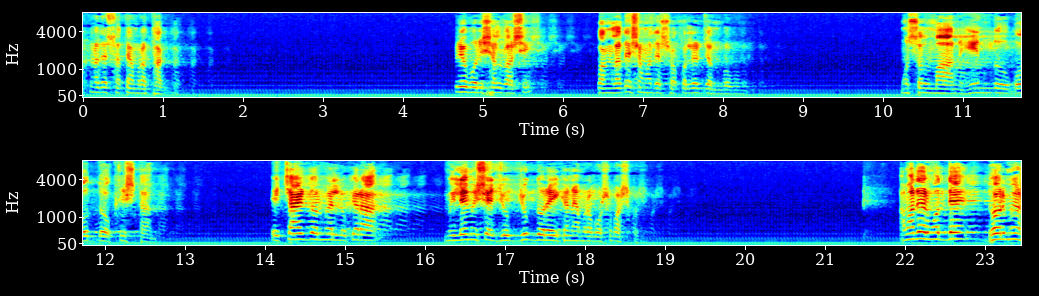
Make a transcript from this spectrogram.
আপনাদের সাথে আমরা থাকব। প্রিয় বরিশালবাসী, বাংলাদেশ আমাদের সকলের জন্মভূমি। মুসলমান, হিন্দু, বৌদ্ধ, খ্রিস্টান। এই চার ধর্মের লোকেরা মিলেমিশে যুগ যুগ ধরে এখানে আমরা বসবাস করি। আমাদের মধ্যে ধর্মীয়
